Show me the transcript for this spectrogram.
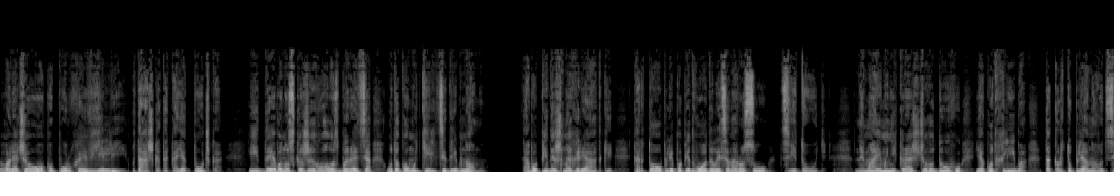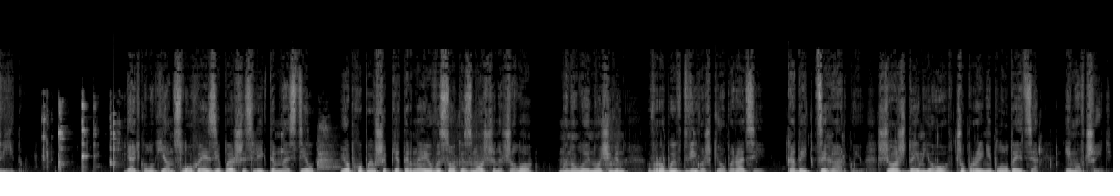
воляче око пурхає в гіллі, пташка така, як пучка. І де воно, скажи, голос береться у такому тільці дрібному? Або підеш на грядки, картоплі попідводилися на росу, цвітуть. Немає мені кращого духу, як от хліба та картопляного цвіту. Дядько Лук'ян слухає, зіпершись ліктем на стіл і, обхопивши п'ятернею високе зморщене чоло, минулої ночі він вробив дві важкі операції, кадить цигаркою, що аж дим його в чуприні плутається, і мовчить.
